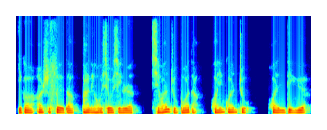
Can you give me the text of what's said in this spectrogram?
一个二十岁的八零后修行人。喜欢主播的，欢迎关注，欢迎订阅。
